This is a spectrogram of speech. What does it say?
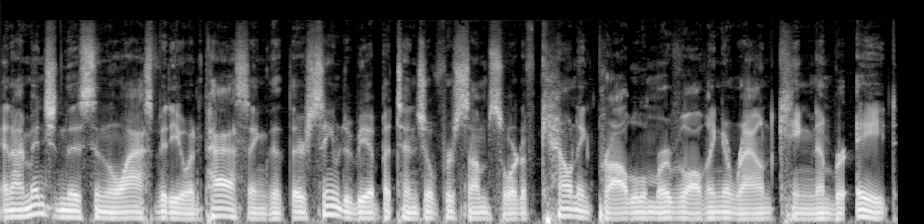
And I mentioned this in the last video in passing that there seemed to be a potential for some sort of counting problem revolving around king number eight.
